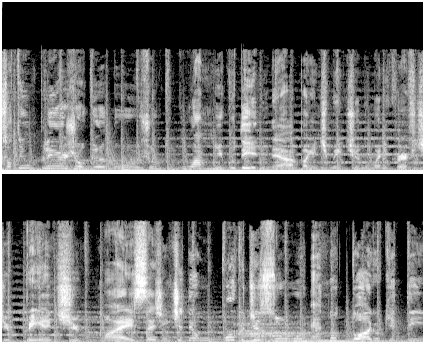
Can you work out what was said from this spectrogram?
só tem um player jogando junto com um amigo dele, né? Aparentemente no Minecraft bem antigo. Mas se a gente der um pouco de zoom, é notório que tem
